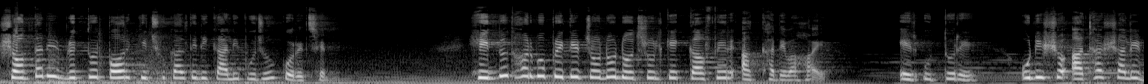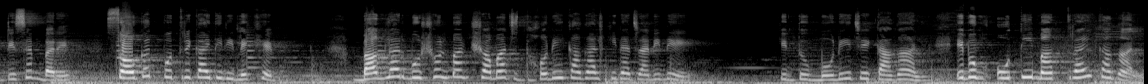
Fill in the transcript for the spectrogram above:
সন্তানের মৃত্যুর পর কিছুকাল তিনি কালী পুজোও করেছেন। হিন্দু ধর্মপ্রীতির জন্য নজরুলকে কাফের আখ্যা দেওয়া হয়। এর উত্তরে উনিশশো আঠাশ সালের ডিসেম্বরে সৌগত পত্রিকায় তিনি লেখেন, বাংলার মুসলমান সমাজ ধনে কাঙাল কিনা জানি নে, কিন্তু মনে যে কাঙাল এবং অতি মাত্রায় কাঙাল,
